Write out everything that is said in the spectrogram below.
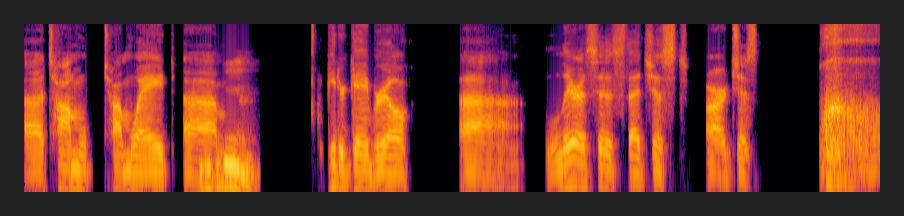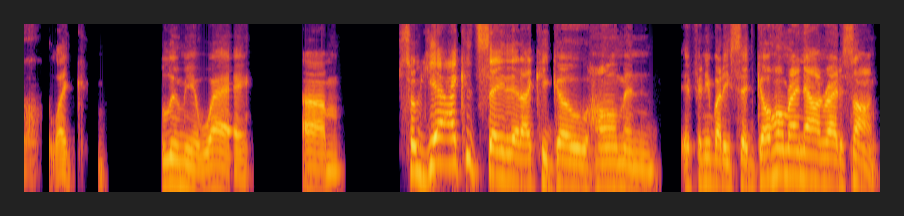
uh, Tom Tom Waits, um, Mhm. Peter Gabriel, uh, lyricists that just are just like blew me away. Um, so yeah, I could say that I could go home and if anybody said go home right now and write a song,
